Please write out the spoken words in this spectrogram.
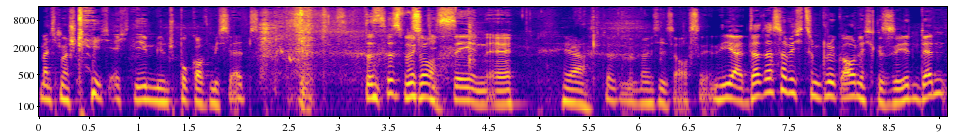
Manchmal stehe ich echt neben mir und spuck auf mich selbst. Das, das möchte So. ich sehen, ey. Ja, das möchte ich auch sehen. Ja, das, das habe ich zum Glück auch nicht gesehen, denn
